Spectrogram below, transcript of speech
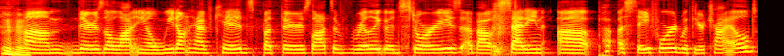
Mm-hmm. Um, there's a lot, you know, we don't have kids, but there's lots of really good stories about setting up a safe word with your child.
